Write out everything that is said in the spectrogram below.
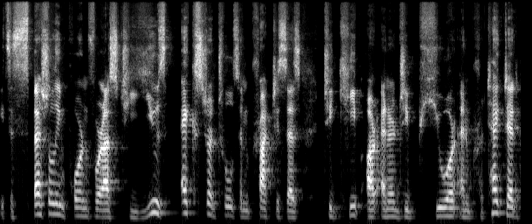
It's especially important for us to use extra tools and practices to keep our energy pure and protected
